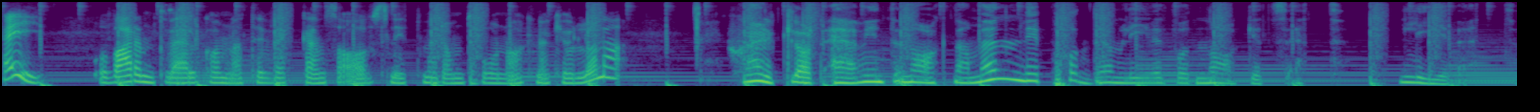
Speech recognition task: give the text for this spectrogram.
Hej och varmt välkomna till veckans avsnitt med de två nakna kullorna. Självklart är vi inte nakna, men vi poddar om livet på ett naket sätt. Livet,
